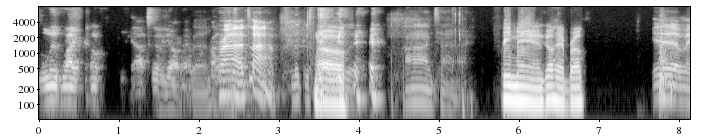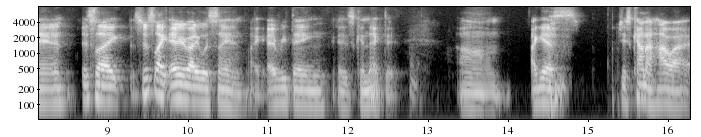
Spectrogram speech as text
live life comfortably. I'll tell y'all that. One. Prime time. Looking forward oh. Prime time. Free man. Go ahead, bro. Yeah, man. It's like it's just like everybody was saying. Like everything is connected. Um, I guess just kind of how I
